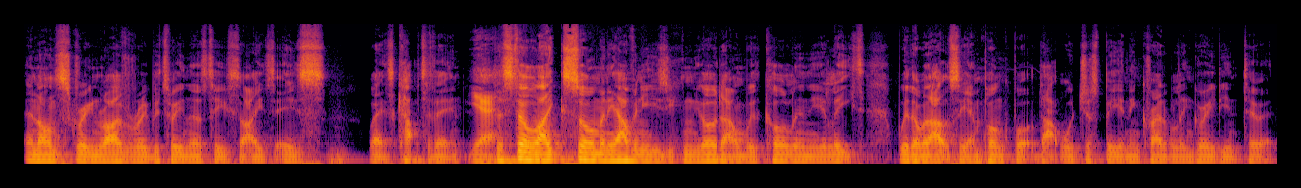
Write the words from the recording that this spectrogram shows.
an on-screen rivalry between those two sides is where it's captivating. Yeah. There's still like so many avenues you can go down with Cole in the elite with or without CM Punk, but that would just be an incredible ingredient to it.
